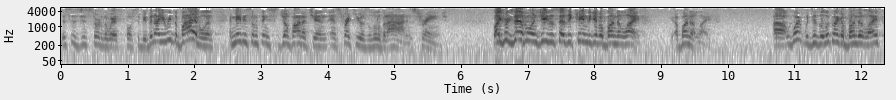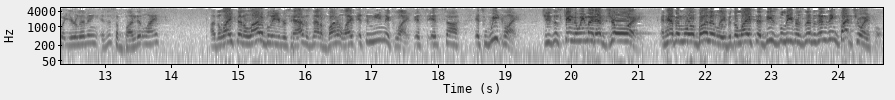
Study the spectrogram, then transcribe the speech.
This is just sort of the way it's supposed to be. But now you read the Bible, and, and maybe some things jump out at you and, and strike you as a little bit odd and strange. Like, for example, when Jesus says he came to give abundant life. Abundant life. Uh, what does it look like abundant life? What you're living? Is this abundant life? Uh, the life that a lot of believers have is not abundant life. It's anemic life. It's it's uh, it's weak life. Jesus came that we might have joy and have it more abundantly. But the life that these believers live is anything but joyful.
